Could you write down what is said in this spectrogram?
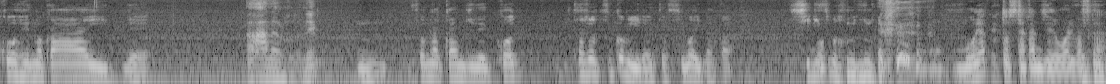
後編の回で、ああなるほどね。うん、そんな感じで、こう、多少ツッコミ入れるとすごいなんか、尻つぼみになってくる。ね もやっとした感じで終わりますか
